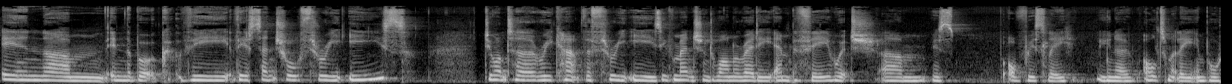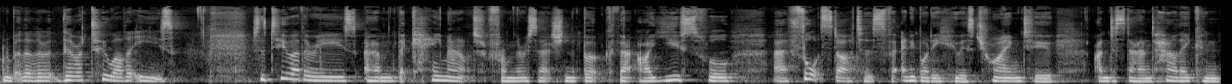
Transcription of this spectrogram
in um, in the book the the essential three E's. Do you want to recap the three E's? You've mentioned one already, empathy, which um, is obviously you know ultimately important, but there, there are two other E's. So, the two other E's um, that came out from the research in the book that are useful uh, thought starters for anybody who is trying to understand how they can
